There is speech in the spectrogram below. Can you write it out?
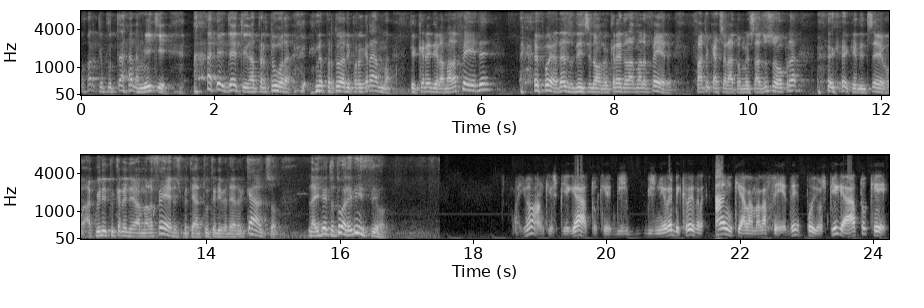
Porca puttana, Miki, hai detto in apertura, in apertura di programma che credi alla malafede e poi adesso dici no, non credo alla malafede. Infatti ho cancellato un messaggio sopra che, che dicevo, ah quindi tu credi alla malafede, smettiamo tutti di vedere il calcio. L'hai detto tu all'inizio. Ma io ho anche spiegato che bis- bisognerebbe credere anche alla malafede, poi ho spiegato che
